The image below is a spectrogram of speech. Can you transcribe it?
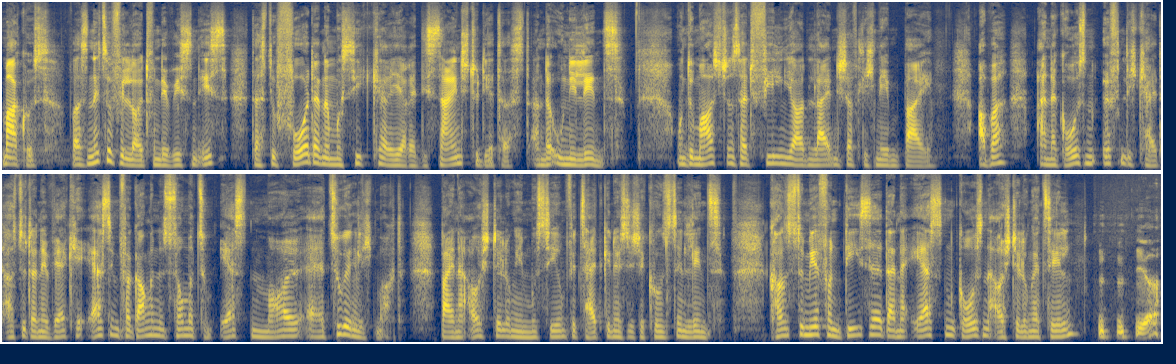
Markus, was nicht so viele Leute von dir wissen, ist, dass du vor deiner Musikkarriere Design studiert hast an der Uni Linz. Und du machst schon seit vielen Jahren leidenschaftlich nebenbei. Aber einer großen Öffentlichkeit hast du deine Werke erst im vergangenen Sommer zum ersten Mal äh, zugänglich gemacht. Bei einer Ausstellung im Museum für zeitgenössische Kunst in Linz. Kannst du mir von dieser, deiner ersten großen Ausstellung erzählen? ja,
